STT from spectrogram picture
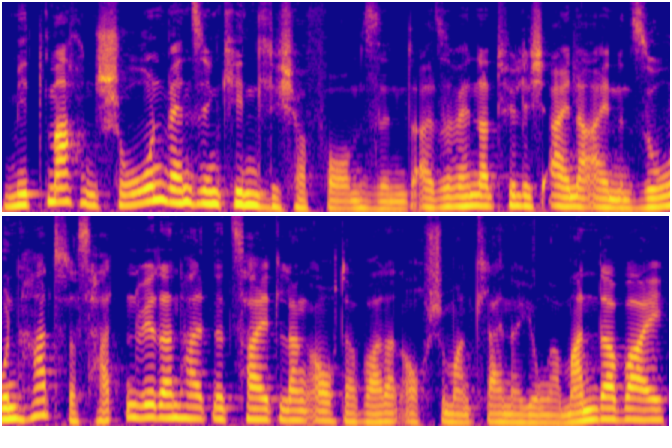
Mitmachen schon, wenn sie in kindlicher Form sind. Also wenn natürlich einer einen Sohn hat, das hatten wir dann halt eine Zeit lang auch, da war dann auch schon mal ein kleiner junger Mann dabei,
